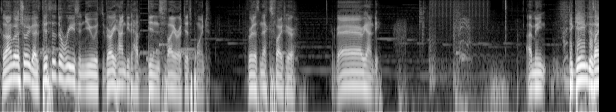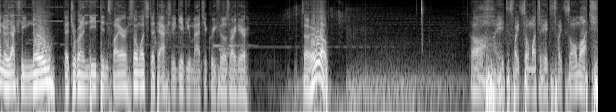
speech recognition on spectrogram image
So I'm going to show you guys. This is the reason you. It's very handy to have Din's fire at this point. For this next fight here. Very handy. I mean, the game designers actually know that you're going to need Din's fire so much that they actually give you magic refills right here. So here we go. Oh, I hate this fight so much. I hate this fight so much.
